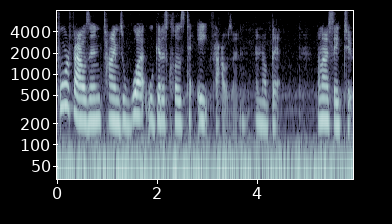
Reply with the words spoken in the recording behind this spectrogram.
4,000 times what will get us close to 8,000 and a bit. And I say 2.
